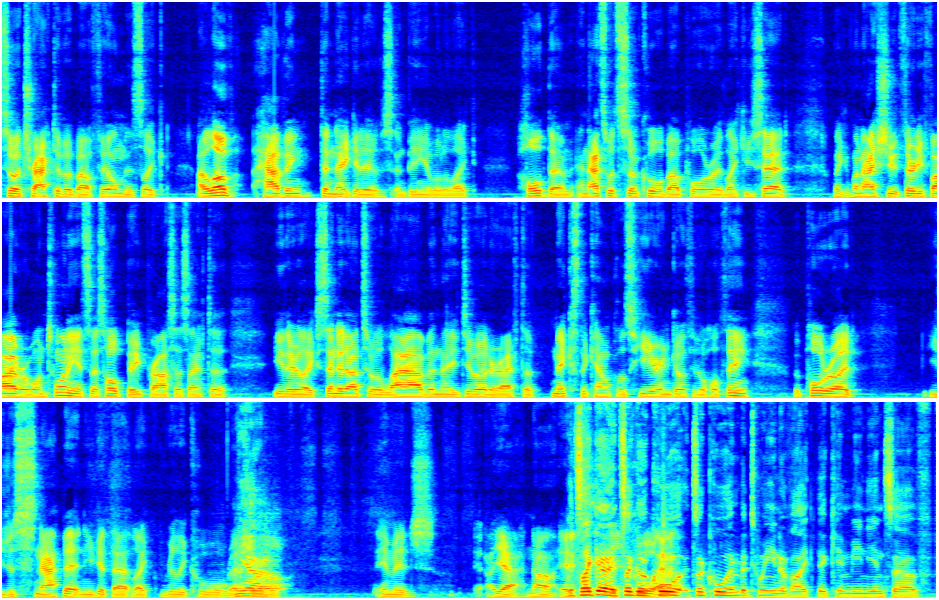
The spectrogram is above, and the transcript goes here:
so attractive about film is like I love having the negatives and being able to like hold them and that's what's so cool about Polaroid like you said like when I shoot 35 or 120 it's this whole big process I have to either like send it out to a lab and they do it or I have to mix the chemicals here and go through the whole thing with Polaroid you just snap it and you get that like really cool retro Yeah. image Uh, yeah no it's, it's like a it's, like cool. a cool it's a cool in between of like the convenience of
